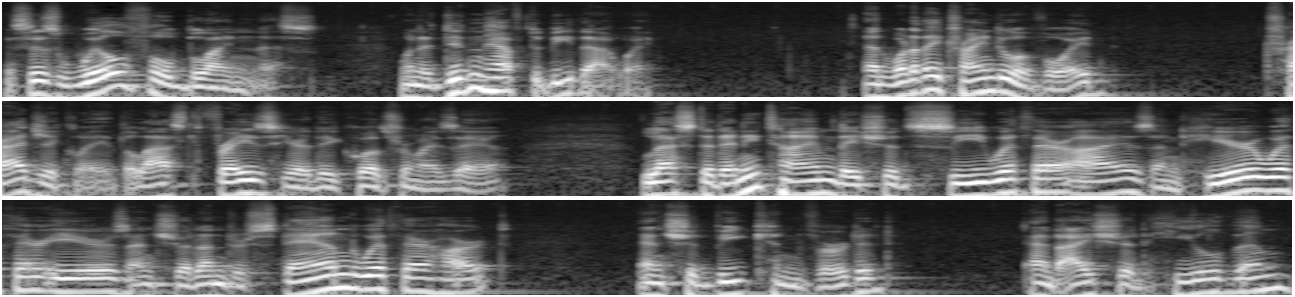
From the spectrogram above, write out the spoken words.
This is willful blindness when it didn't have to be that way. And what are they trying to avoid? Tragically, the last phrase here that he quotes from Isaiah lest at any time they should see with their eyes and hear with their ears and should understand with their heart and should be converted and I should heal them.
